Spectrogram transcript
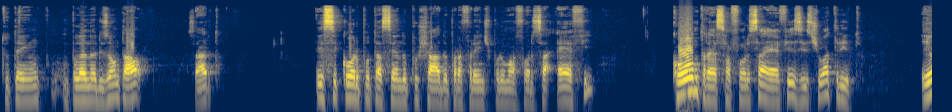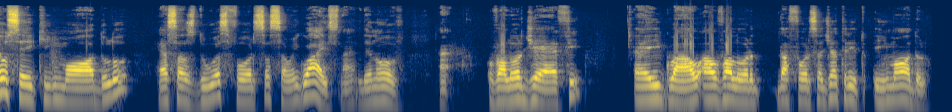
tu tem um, um plano horizontal, certo? Esse corpo está sendo puxado para frente por uma força F. Contra essa força F existe o atrito. Eu sei que em módulo essas duas forças são iguais, né? De novo, né? o valor de F é igual ao valor da força de atrito em módulo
